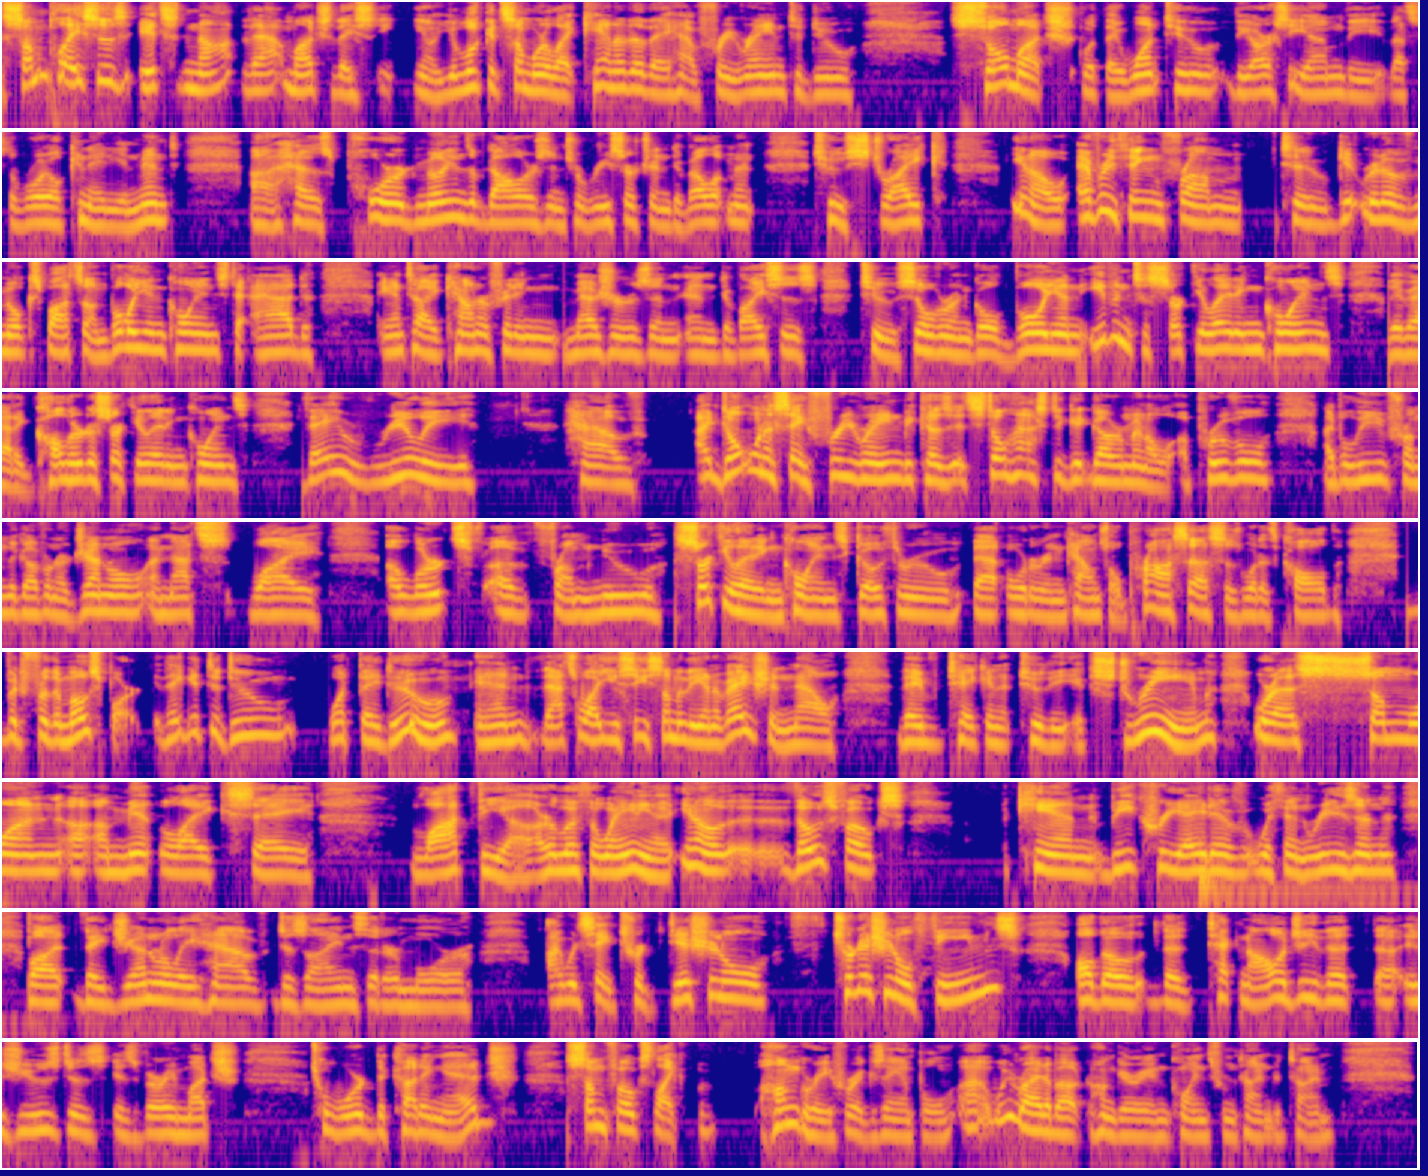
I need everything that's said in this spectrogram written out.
Some places it's not that much. They, you know, you look at somewhere like Canada, they have free reign to do so much what they want to. The RCM, the that's the Royal Canadian Mint, uh, has poured millions of dollars into research and development to strike, you know, everything from to get rid of milk spots on bullion coins, to add anti counterfeiting measures and, and devices to silver and gold bullion, even to circulating coins. They've added color to circulating coins. They really have I don't want to say free reign because it still has to get governmental approval, I believe, from the governor general. And that's why alerts of, from new circulating coins go through that order in council process, is what it's called. But for the most part, they get to do what they do, and that's why you see some of the innovation. Now, they've taken it to the extreme, whereas someone, uh, a mint like, say, Latvia or Lithuania, you know, those folks can be creative within reason, but they generally have designs that are more, I would say, traditional traditional themes. Although the technology that uh, is used is is very much toward the cutting edge. Some folks like Hungary, for example, uh, we write about Hungarian coins from time to time.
